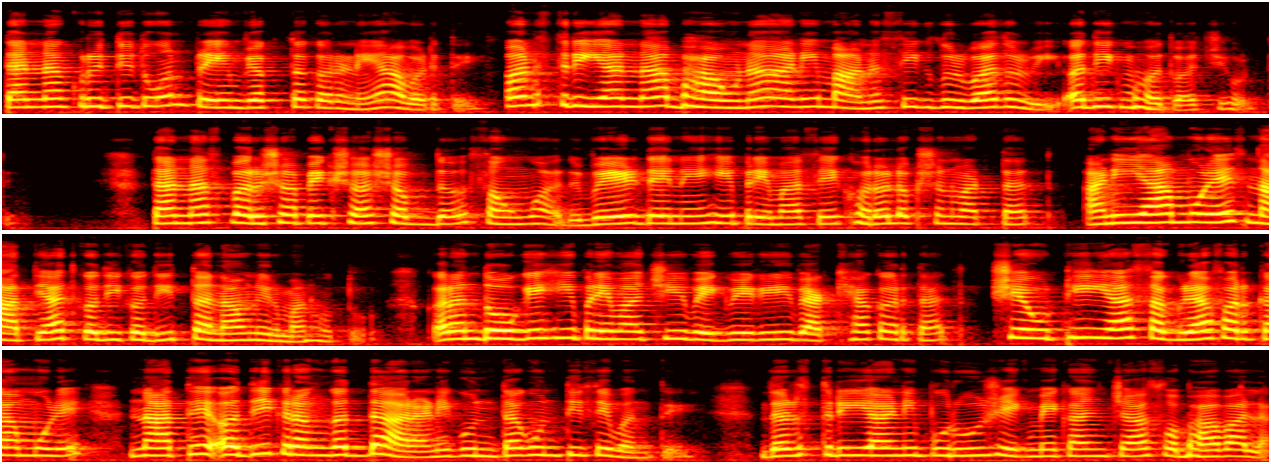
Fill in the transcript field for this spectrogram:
त्यांना कृतीतून प्रेम व्यक्त करणे आवडते. पण स्त्रियांना भावना आणि मानसिक जुळवाजुळवी अधिक महत्त्वाची होते. त्यांना स्पर्शापेक्षा शब्द संवाद वेळ देणे हे प्रेमाचे खरं लक्षण वाटतात. आणि यामुळेच नात्यात कधी कधी तणाव निर्माण होतो. कारण दोघेही प्रेमाची वेगवेगळी व्याख्या करतात. शेवटी या सगळ्या फरकामुळे नाते अधिक रंगतदार आणि गुंतागुंतीचे बनते. जर स्त्री आणि पुरुष एकमेकांच्या स्वभावाला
